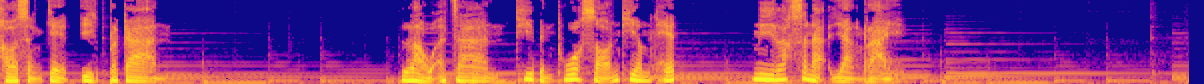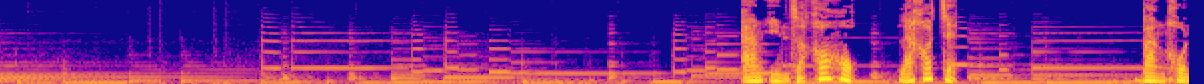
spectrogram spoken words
ข้อสังเกตอีกประการ เหล่าอาจารย์ที่เป็นพวกสอนเทียมเท็จ มีลักษณะอย่างไร อ้างอิงจากข้อ 6 และข้อ 7 บางคน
